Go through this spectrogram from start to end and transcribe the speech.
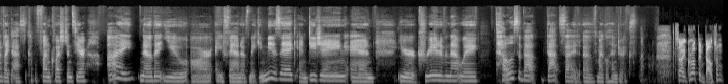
I'd like to ask a couple fun questions here. I know that you are a fan of making music and DJing, and you're creative in that way. Tell us about that side of Michael Hendrickx. So I grew up in Belgium.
